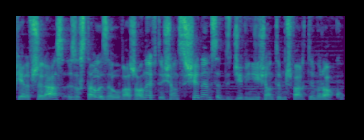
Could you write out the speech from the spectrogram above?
Pierwszy raz zostały zauważone w 1794 roku.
